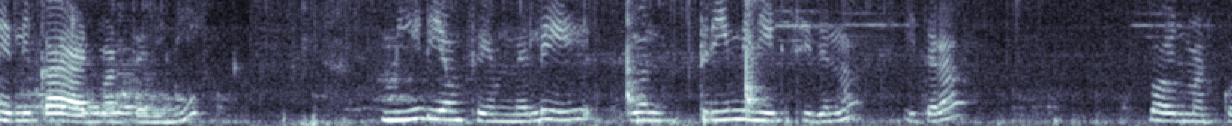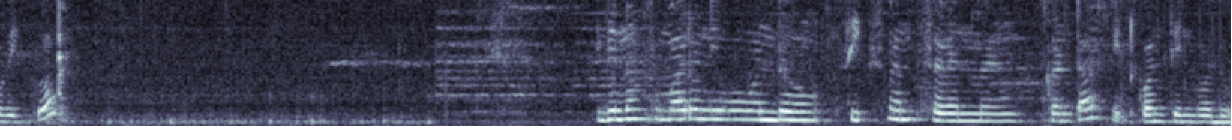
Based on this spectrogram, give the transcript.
ನೆಲ್ಲಿಕಾಯಿ ಆ್ಯಡ್ ಮಾಡ್ತಾಯಿದ್ದೀನಿ ಮೀಡಿಯಮ್ ಫ್ಲೇಮ್ನಲ್ಲಿ ಒಂದು ತ್ರೀ ಮಿನಿಟ್ಸ್ ಇದನ್ನು ಈ ಥರ ಬಾಯ್ಲ್ ಮಾಡ್ಕೋಬೇಕು. ಇದನ್ನು ಸುಮಾರು ನೀವು ಒಂದು ಸಿಕ್ಸ್ ಮಂತ್ ಸೆವೆನ್ ಮಂತ್ ಗಂಟ ಇಟ್ಕೊಂಡು ತಿನ್ಬೋದು.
